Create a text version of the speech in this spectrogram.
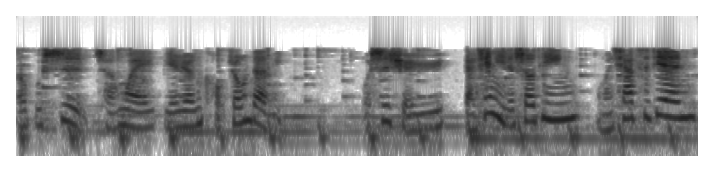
而不是成为别人口中的你。我是鳕鱼，感谢你的收听，我们下次见。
